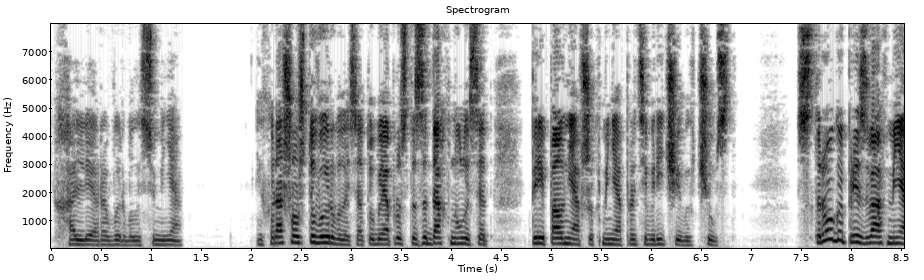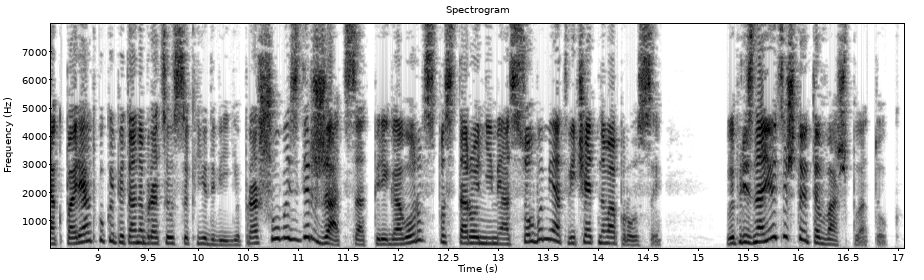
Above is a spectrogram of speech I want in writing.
Холера вырвалась у меня. И хорошо, что вырвалась, а то бы я просто задохнулась от переполнявших меня противоречивых чувств. Строго призвав меня к порядку, капитан обратился к Едвиге. «Прошу воздержаться от переговоров с посторонними особами и отвечать на вопросы. Вы признаете, что это ваш платок?»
